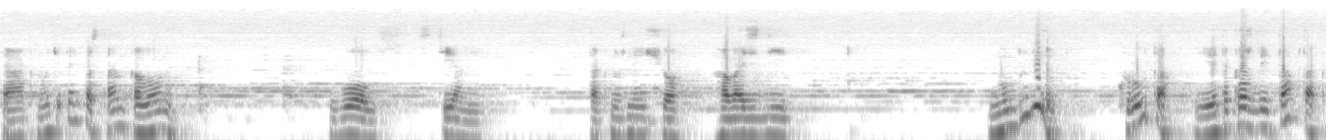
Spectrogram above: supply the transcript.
Так, ну теперь поставим колонны. Walls, стены. Так, нужны еще гвозди. Ну блин, круто. И это каждый этап так.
